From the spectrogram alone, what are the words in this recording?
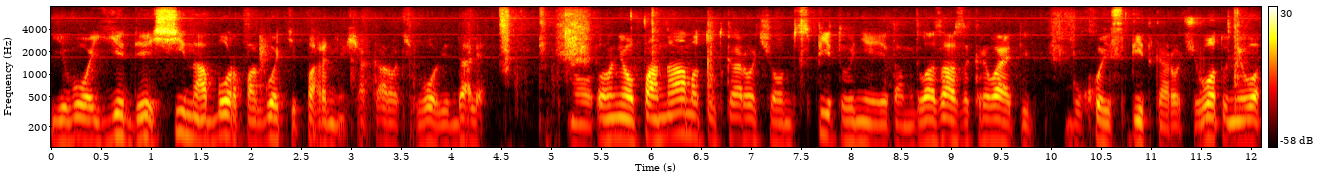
его EDC набор, погодьте, парни, сейчас, короче, во, видали? Вот, у него Панама тут, короче, он спит в ней, там глаза закрывает и бухой спит, короче. Вот у него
